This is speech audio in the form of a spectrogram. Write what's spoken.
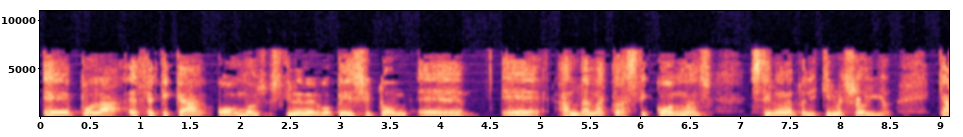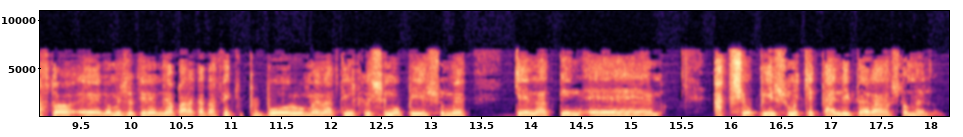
ε, πολλά θετικά όμως στην ενεργοποίηση των ε, ε, αντανακλαστικών μας στην Ανατολική Μεσόγειο. Και αυτό ε, νομίζω ότι είναι μια παρακαταθήκη που μπορούμε να την χρησιμοποιήσουμε και να την ε, αξιοποιήσουμε και καλύτερα στο μέλλον.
